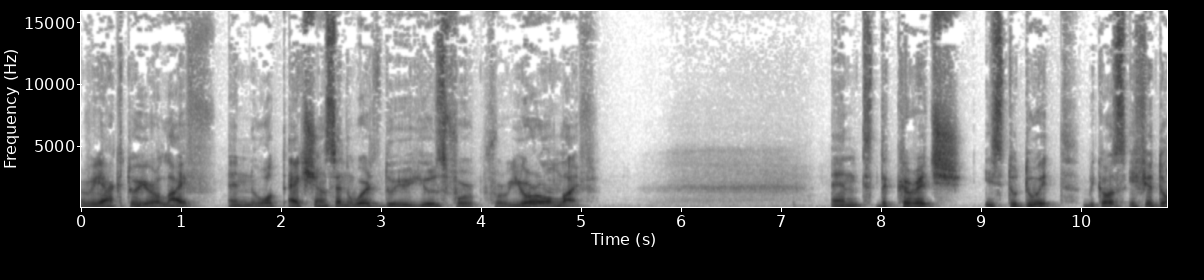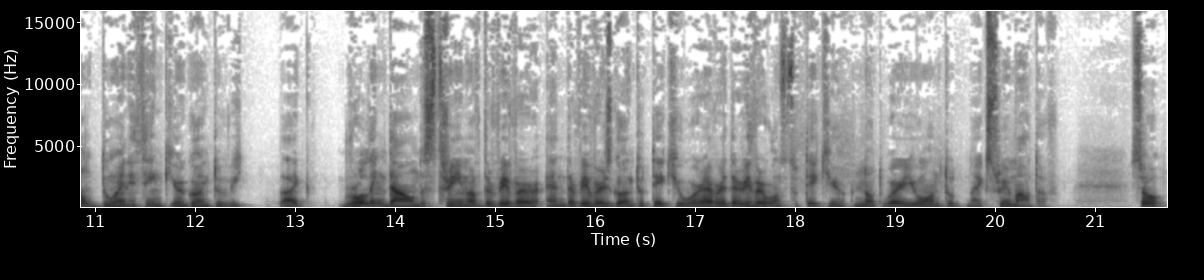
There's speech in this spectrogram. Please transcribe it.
react to your life and what actions and words do you use for, for your own life. And the courage is to do it because if you don't do anything, you're going to be like rolling down the stream of the river and the river is going to take you wherever the river wants to take you not where you want to like swim out of. So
